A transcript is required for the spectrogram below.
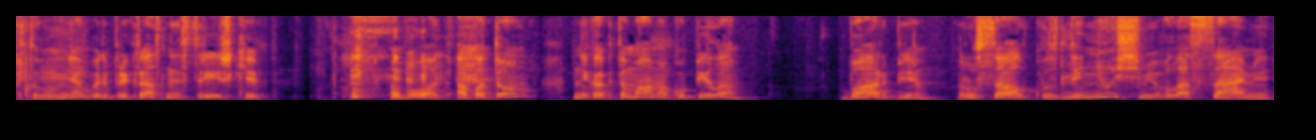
чтобы у меня были прекрасные стрижки. Вот. А потом мне как-то мама купила Барби, русалку с длиннющими волосами.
